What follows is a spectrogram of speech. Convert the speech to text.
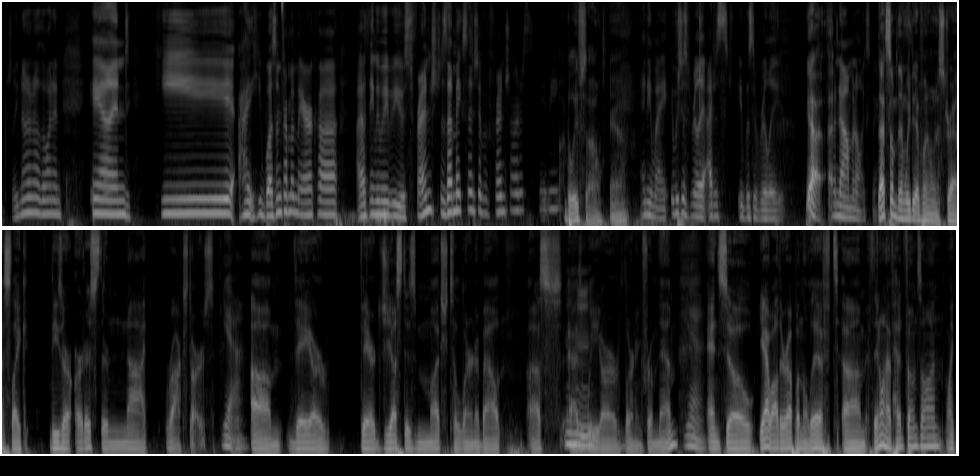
actually. No, no, no, the one in, and he I, he wasn't from America. I think maybe he was French. Does that make sense? You have a French artist, maybe. I believe so yeah Anyway, it was just really. I just it was a really yeah phenomenal experience. that's something we definitely want to stress like these are artists they're not rock stars yeah, um, they are they're just as much to learn about us as Mhm. we are learning from them. yeah. And so, yeah, while they're up on the lift, um, if they don't have headphones on, like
